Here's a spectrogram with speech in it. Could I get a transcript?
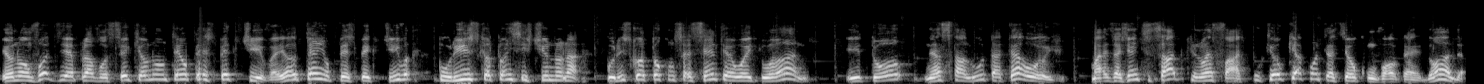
eu não vou dizer para você que eu não tenho perspectiva. Eu tenho perspectiva, por isso que eu estou insistindo na. Por isso que eu estou com 68 anos e estou nessa luta até hoje. Mas a gente sabe que não é fácil, porque o que aconteceu com Volta Redonda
